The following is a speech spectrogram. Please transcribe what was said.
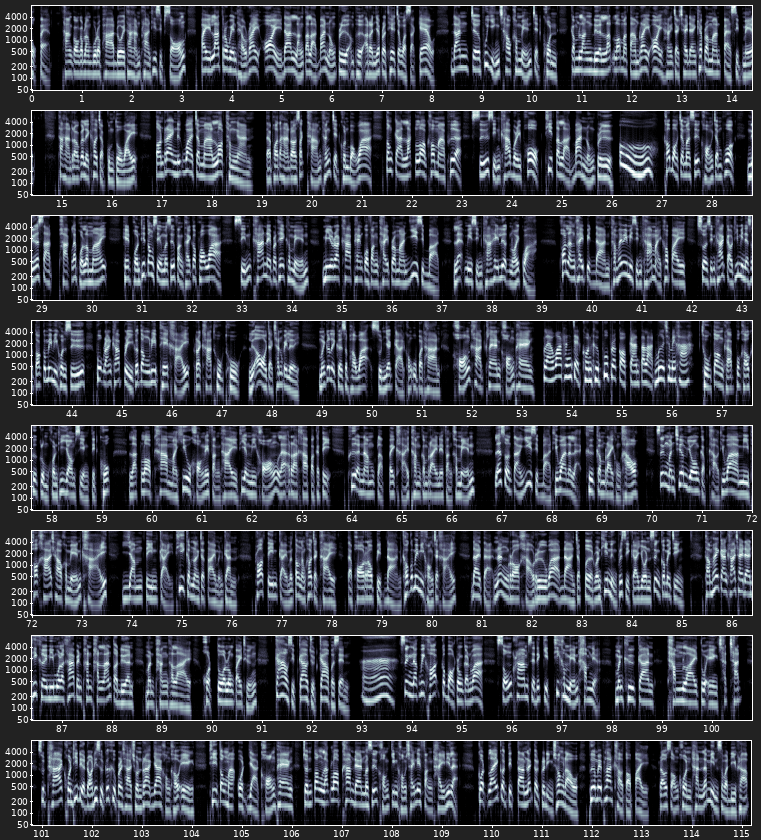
2568 ทางกองกำลังบูรพาโดยทหารพรานที่ 12 ไปลาดตระเวนแถวไร่อ้อย ด้านหลังตลาดบ้านหนองปลืออำเภออรัญญประเทศจังหวัดสระแก้ว ดันเจอผู้หญิงชาวเขมร 7 คนกำลังเดินลัดเลาะมาตามไร่อ้อยห่างจากชายแดนแค่ประมาณ 80 เมตร ทหารเราก็เลยเข้าจับกลุ่มตัวไว้ ตอนแรกนึกว่าจะมาลอบทำงาน แต่พอทหารเราซักถามทั้ง 7 คนบอกว่า ต้องการลักลอบเข้ามาเพื่อซื้อสินค้าบริโภคที่ตลาดบ้านหนองปลือ โอ้เขาบอกจะมาซื้อของจำพวก เนื้อสัตว์ผักและผลไม้ เหตุผลที่ต้องเสี่ยงมาซื้อฝั่งไทยก็เพราะว่า สินค้าในประเทศเขมร มีราคาแพงกว่าฝั่งไทยประมาณ 20 บาท และมีสินค้าให้เลือกน้อยกว่า เพราะหลังไทยปิดด่านทำให้ไม่มีสินค้าใหม่เข้าไป ส่วนสินค้าเก่าที่มีในสต็อกก็ไม่มีคนซื้อ พวกร้านค้าปลีกก็ต้องรีบเทขาย ราคาถูกๆ หรือเอาออกจากชั้นไปเลย มันก็เลยเกิดสภาวะสุญญากาศของอุปทาน ของขาดแคลนของแพง แปลว่าทั้ง 7 คนคือผู้ประกอบการตลาดมืดใช่ไหมคะ ถูกต้องครับ พวกเขาคือกลุ่มคนที่ยอมเสี่ยงติดคุก ลักลอบข้ามมาหิ้วของในฝั่งไทยที่ยังมีของและราคาปกติ เพื่อนำกลับไปขายทำกำไรในฝั่งเขมร และส่วนต่าง 20 บาทที่ว่านั่นแหละ คือกำไรของเขา ซึ่งมันเชื่อมโยงกับข่าวที่ว่ามีพ่อค้าชาวเขมรขายยำตีนไก่ที่กำลังจะตายเหมือนกัน เพราะตีนไก่มันต้องนำเข้าจากไทย แต่พอเราปิดด่านเขาก็ไม่มีของจะขาย ได้แต่นั่งรอข่าวลือว่าด่านจะเปิดวันที่ 1 พฤศจิกายน ซึ่งก็ไม่จริงทำให้การค้าชายแดนที่เคยมีมูลค่าเป็นพันพันล้านต่อเดือน มันพังทลาย หดตัวลงไปถึง 99.9%อ่าซึ่งนักวิเคราะห์ก็บอกตรงกันว่า สงครามเศรษฐกิจที่เขมรทำเนี่ย มันคือการทำลายตัวเองชัดๆ สุดท้ายคนที่เดือดร้อนที่สุดก็คือประชาชนรากหญ้าของเขาเอง ที่ต้องมาอดอยากของแพง จนต้องลักลอบข้ามแดนมาซื้อของกินของใช้ในฝั่งไทยนี่แหละ กดไลค์กดติดตามและกดกระดิ่งช่องเรา เพื่อไม่พลาดข่าวต่อไป เราสองคนทันและมินสวัสดีครับ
